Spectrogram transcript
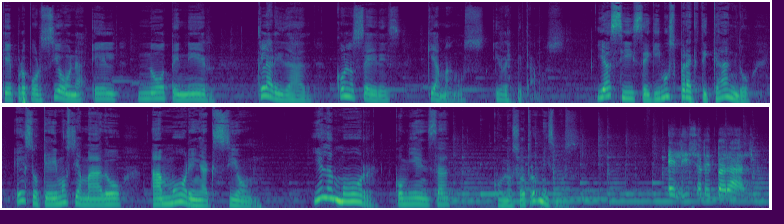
que proporciona el no tener claridad con los seres que amamos y respetamos. Y así seguimos practicando eso que hemos llamado amor en acción. Y el amor comienza con nosotros mismos. Elizabeth Baral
